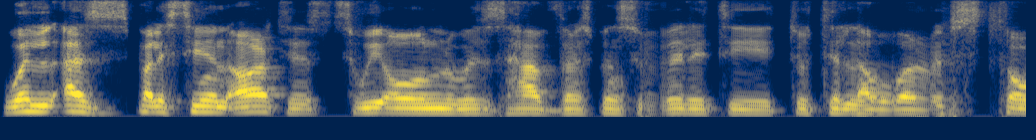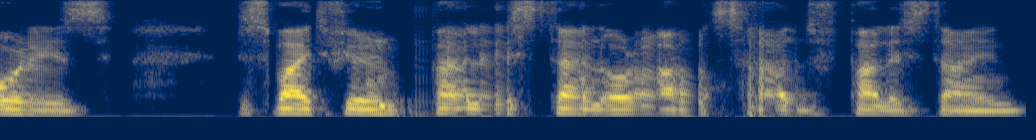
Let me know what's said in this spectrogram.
well as palestinian artists we always have the responsibility to tell our stories despite if you're in palestine or outside of palestine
